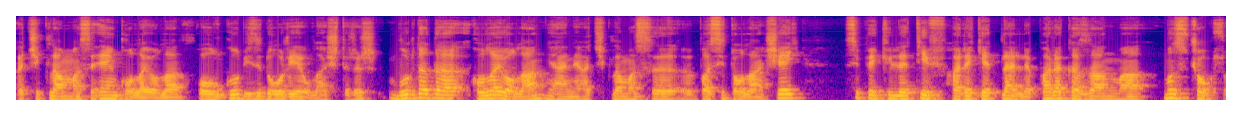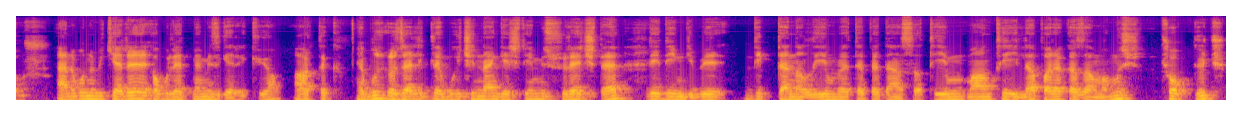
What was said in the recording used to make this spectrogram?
açıklanması en kolay olan olgu bizi doğruya ulaştırır. Burada da kolay olan yani açıklaması basit olan şey spekülatif hareketlerle para kazanmamız çok zor. Yani bunu bir kere kabul etmemiz gerekiyor. Artık ya bu özellikle bu içinden geçtiğimiz süreçte dediğim gibi dipten alayım ve tepeden satayım mantığıyla para kazanmamız çok güç.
